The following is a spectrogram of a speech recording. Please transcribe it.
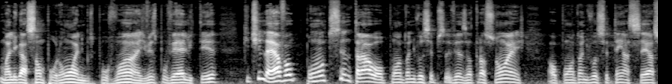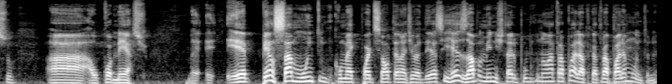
uma ligação por ônibus, por van, às vezes por VLT, que te leva ao ponto central, ao ponto onde você precisa ver as atrações, ao ponto onde você tem acesso a, ao comércio. É, é, é, pensar muito em como é que pode ser uma alternativa dessa e rezar para o Ministério Público não atrapalhar, porque atrapalha muito, né?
